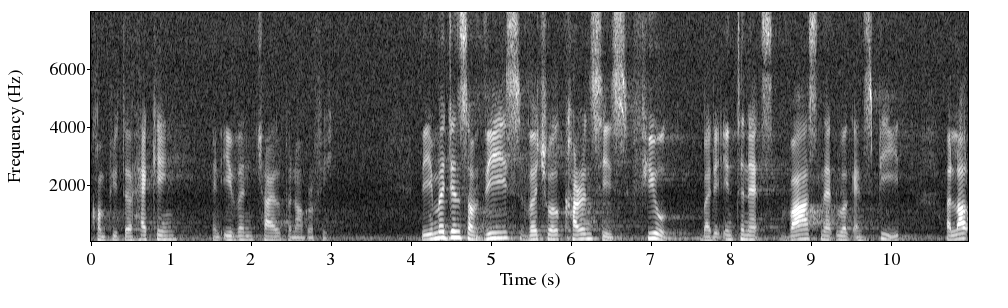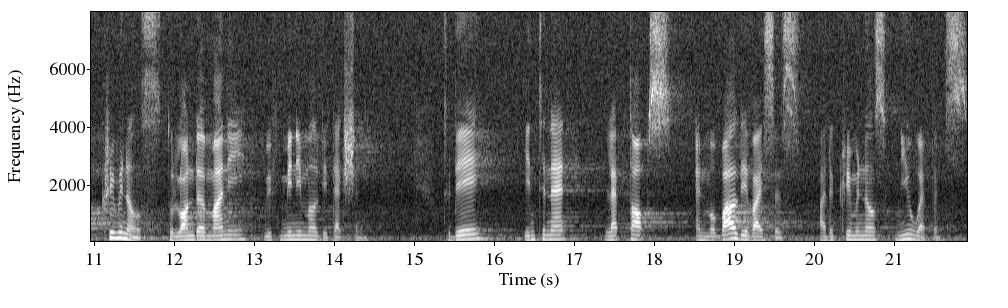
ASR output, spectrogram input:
computer hacking, and even child pornography. The emergence of these virtual currencies, fueled by the internet's vast network and speed, allowed criminals to launder money with minimal detection. Today, internet, laptops, and mobile devices are the criminals' new weapons.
